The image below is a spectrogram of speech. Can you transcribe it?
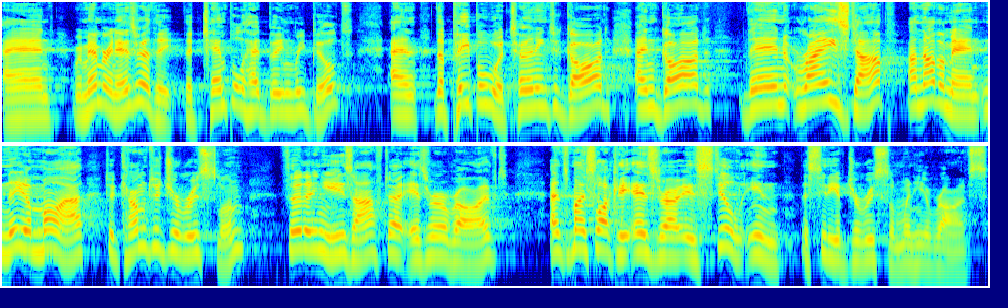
And remember, in Ezra, the, the temple had been rebuilt and the people were turning to God, and God then raised up another man, Nehemiah, to come to Jerusalem 13 years after Ezra arrived. And it's most likely Ezra is still in the city of Jerusalem when he arrives.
